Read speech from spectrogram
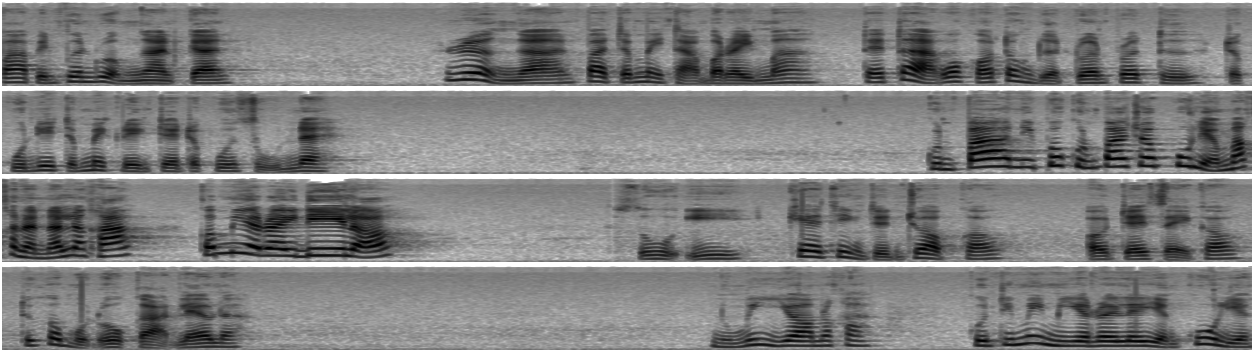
ป้าเป็นเพื่อนร่วมงานกัน เรื่องงานป้าจะไม่ถามอะไรมาก แต่ถ้าหากว่าเขาต้องเดือดร้อนเพราะเธอตระกูลเย่จะไม่เกรงใจตระกูลศูนย์แน่คุณป้านี่พวกคุณป้าชอบคู่เหลี่ยมมากขนาดนั้นเหรอคะเขามีอะไรดีเหรอสู้อีแค่จิ้งจนชอบเขา เอาใจใส่เขาถึงก็หมดโอกาสแล้วล่ะ หนูไม่ยอมแล้วค่ะคนที่ไม่มีอะไรเลยอย่างกู้เหลียง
